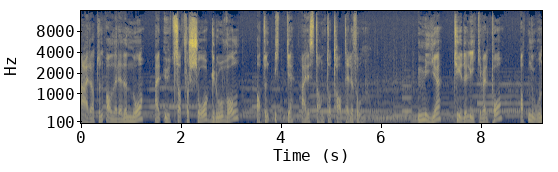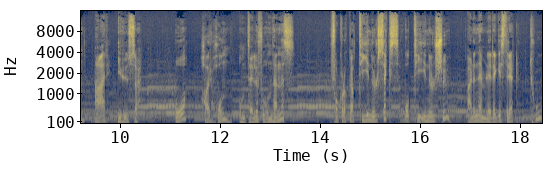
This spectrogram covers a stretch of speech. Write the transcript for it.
er at hun allerede nå er utsatt for så grov vold at hun ikke er i stand til å ta telefonen. Mye tyder likevel på at noen er i huset, og har hånd om telefonen hennes. For klokka 10.06 og 10.07 er det nemlig registrert to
